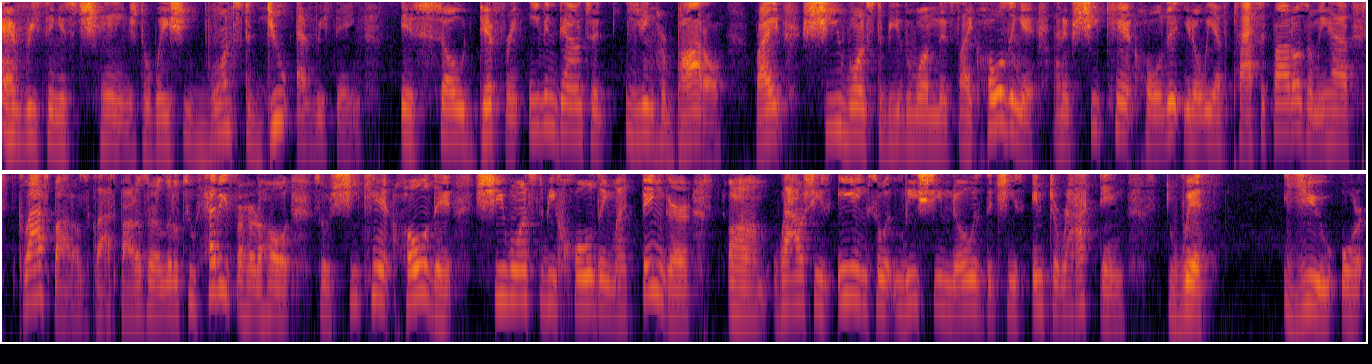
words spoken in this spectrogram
everything has changed. The way she wants to do everything is so different, even down to eating her bottle right? She wants to be the one that's like holding it. And if she can't hold it, you know, we have plastic bottles and we have glass bottles. Glass bottles are a little too heavy for her to hold. So she can't hold it. She wants to be holding my finger um, while she's eating. So at least she knows that she's interacting with you or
